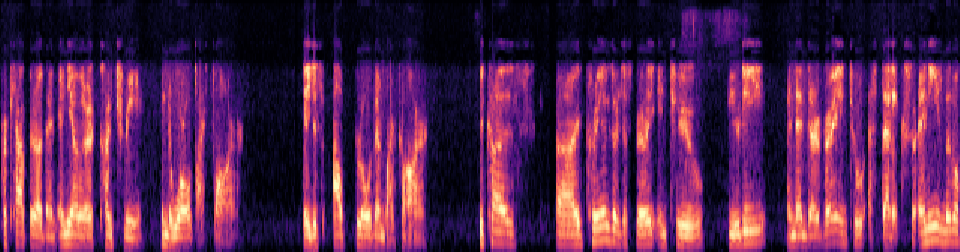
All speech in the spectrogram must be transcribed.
per capita than any other country in the world by far. They just outblow them by far because uh, Koreans are just very into beauty and then they're very into aesthetics. So any little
